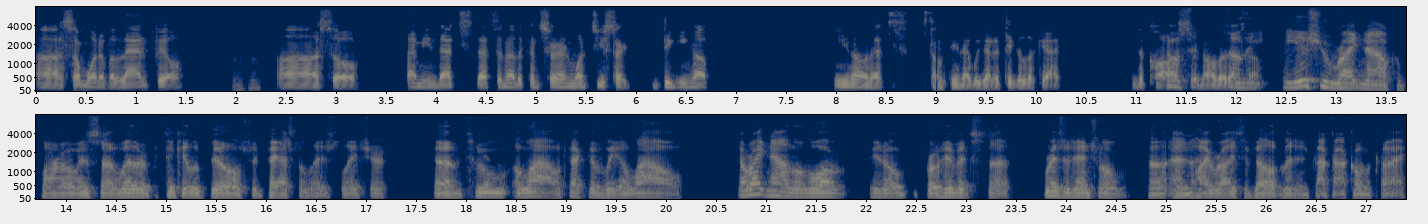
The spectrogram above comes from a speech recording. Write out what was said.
uh, somewhat of a landfill. Mm-hmm. Uh, so, I mean, that's that's another concern. Once you start digging up, you know, that's something that we got to take a look at the cost so, and all of so that the, stuff. The issue right now, Kapono, is uh, whether a particular bill should pass the legislature um, to yeah. allow, effectively allow. Now, right now, the law, you know, prohibits uh, residential uh, and high-rise development in Kakaako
